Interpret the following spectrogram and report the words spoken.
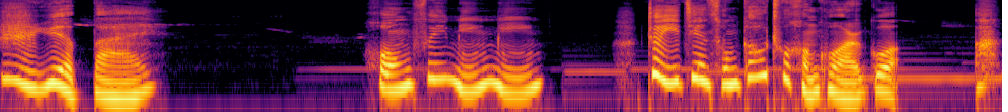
日月白。”鸿飞明明，这一剑从高处横空而过，啊，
